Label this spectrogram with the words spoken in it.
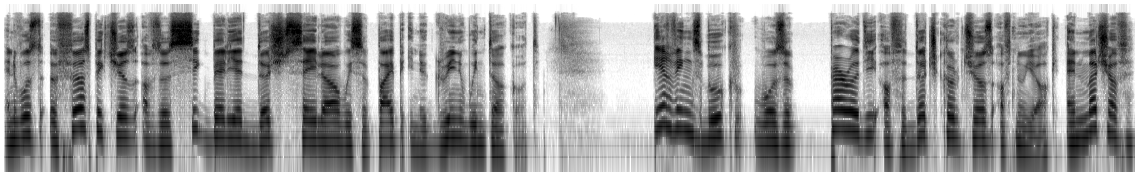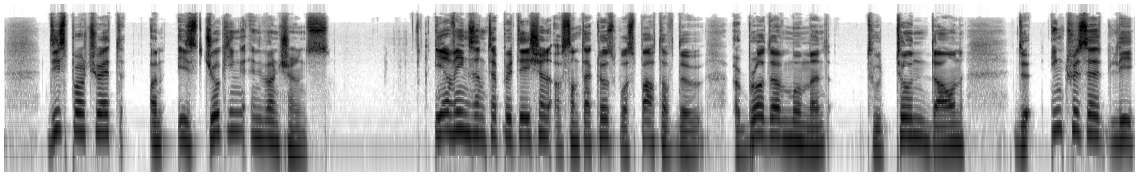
and was the first pictures of the sick-bellied Dutch sailor with a pipe in a green winter coat. Irving's book was a parody of the Dutch cultures of New York, and much of this portrait on his joking inventions. Irving's interpretation of Santa Claus was part of the a broader movement to tone down the increasingly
